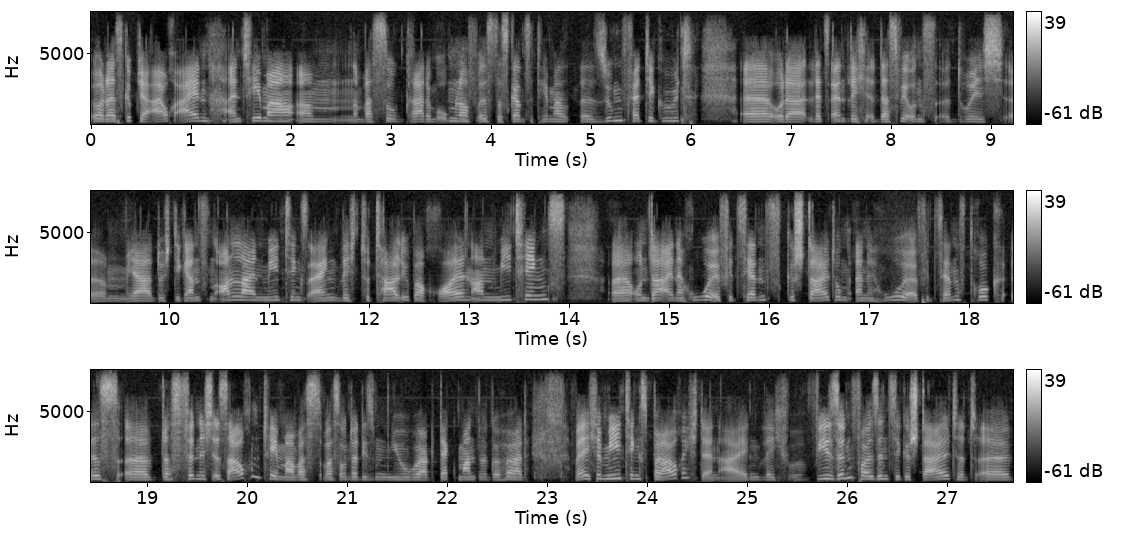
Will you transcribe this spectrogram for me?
oder es gibt ja auch ein, ein Thema, ähm, was so gerade im Umlauf ist, das ganze Thema äh, Zoom-Fatigue äh, oder letztendlich, dass wir uns durch, ähm, ja, durch die ganzen Online-Meetings eigentlich total überrollen an Meetings und da eine hohe Effizienzgestaltung, ein hoher Effizienzdruck ist, äh, das finde ich ist auch ein Thema, was, was unter diesem New Work Deckmantel gehört. Welche Meetings brauche ich denn eigentlich? Wie sinnvoll sind sie gestaltet? Äh,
